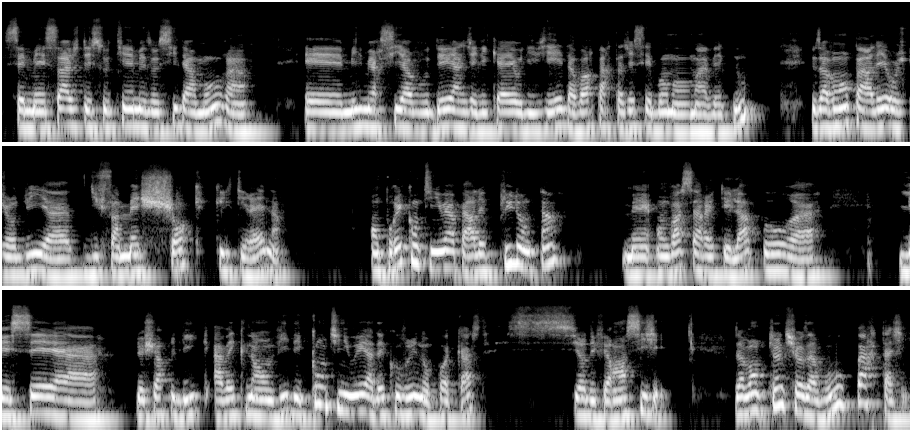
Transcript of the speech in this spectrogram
ces, messages de soutien, mais aussi d'amour. Et mille merci à vous deux, Angélica et Olivier, d'avoir partagé ces bons moments avec nous. Nous avons parlé aujourd'hui euh, du fameux choc culturel. On pourrait continuer à parler plus longtemps, mais on va s'arrêter là pour euh, laisser le cher public avec l'envie de continuer à découvrir nos podcasts sur différents sujets. Nous avons plein de choses à vous partager.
